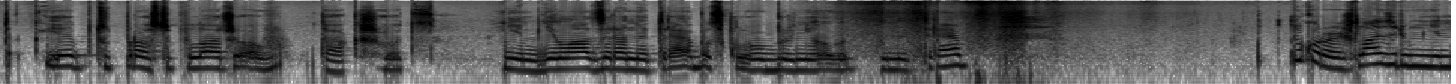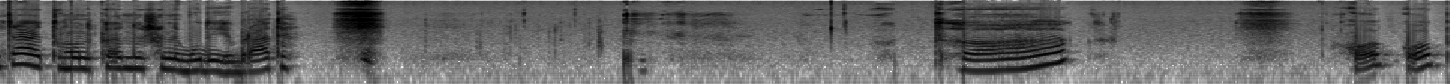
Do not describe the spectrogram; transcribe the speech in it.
Так, я тут просто положу. а Так, що це? Ні, мені лазера не треба, склоброньового не треба. Ну, коротше, лазерів мені не треба, тому напевно, що не буду їх брати. Так. Оп, оп.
